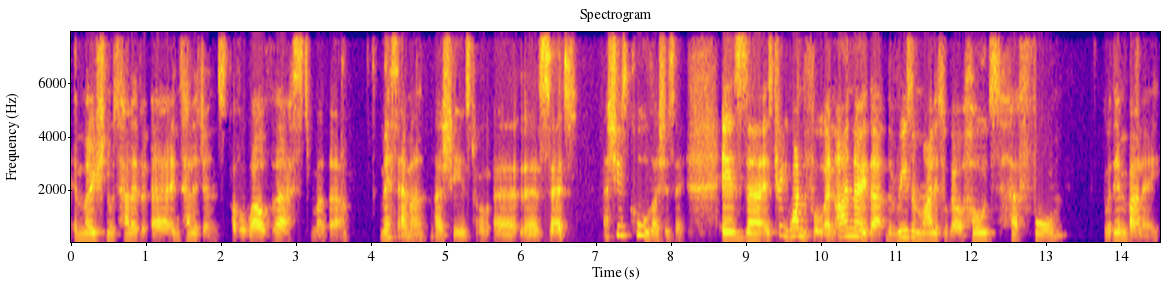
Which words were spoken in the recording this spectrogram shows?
emotional tele- uh, intelligence of a well versed mother. Miss Emma, as she is told, uh, uh, said, as she's called, I should say, is uh, is truly wonderful. And I know that the reason my little girl holds her form within ballet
